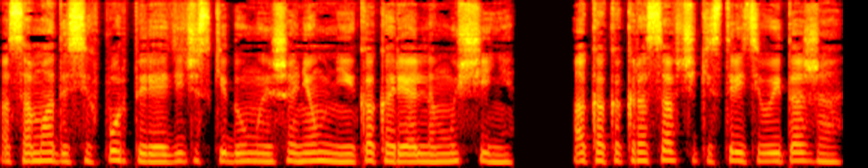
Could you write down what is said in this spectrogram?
а сама до сих пор периодически думаешь о нем не как о реальном мужчине, а как о красавчике с третьего этажа.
